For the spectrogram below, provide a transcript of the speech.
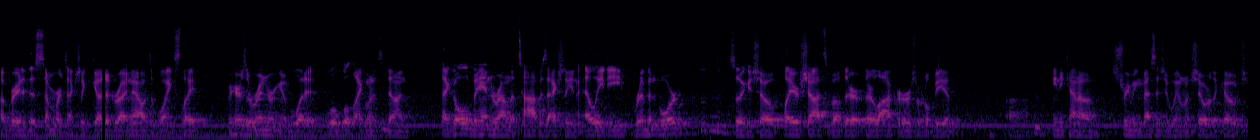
upgraded this summer. It's actually gutted right now. It's a blank slate. But here's a rendering of what it will look like when it's done. That gold band around the top is actually an LED ribbon board. So it can show player shots above their, their lockers, or it'll be a, uh, any kind of streaming message that we want to show to the coach.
